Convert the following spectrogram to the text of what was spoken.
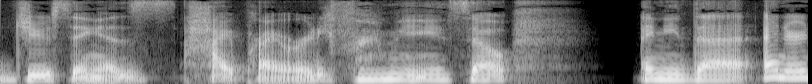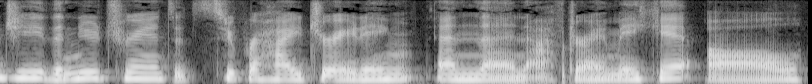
Juicing is high priority for me. So I need the energy, the nutrients. It's super hydrating. And then after I make it, I'll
